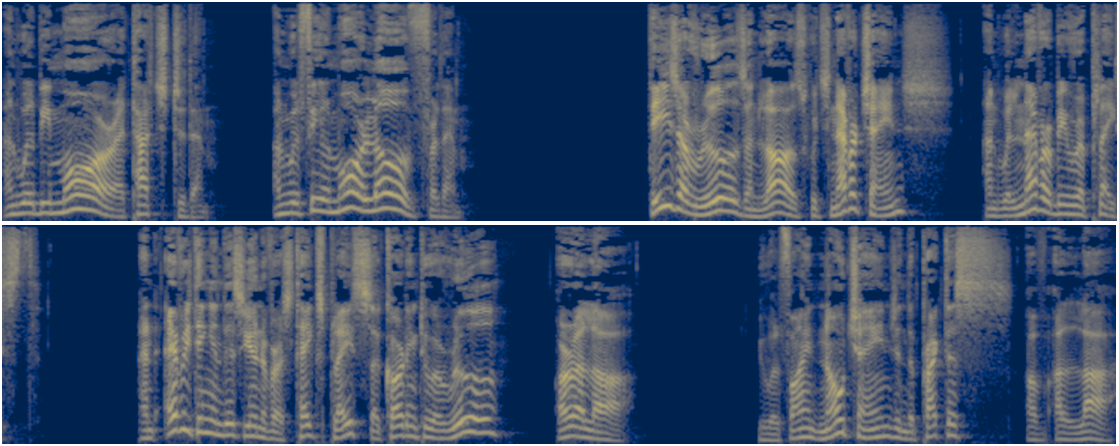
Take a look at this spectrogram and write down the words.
and will be more attached to them, and will feel more love for them. These are rules and laws which never change and will never be replaced. And everything in this universe takes place according to a rule or a law. You will find no change in the practice of Allah.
